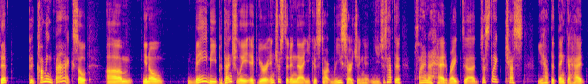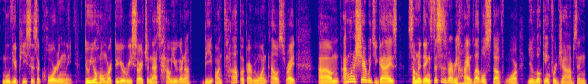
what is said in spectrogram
they're coming back. So, um, you know, maybe potentially if you're interested in that, you could start researching it. You just have to plan ahead, right? Uh, just like chess, you have to think ahead, move your pieces accordingly, do your homework, do your research, and that's how you're going to be on top of everyone else, right? Um, I'm going to share with you guys some of the things. This is very high level stuff where you're looking for jobs in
